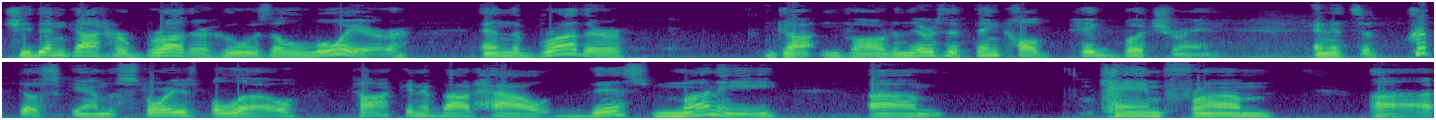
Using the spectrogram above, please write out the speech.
she then got her brother, who was a lawyer, and the brother got involved. And there was a thing called pig butchering, and it's a crypto scam. The story is below, talking about how this money um, came from uh,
